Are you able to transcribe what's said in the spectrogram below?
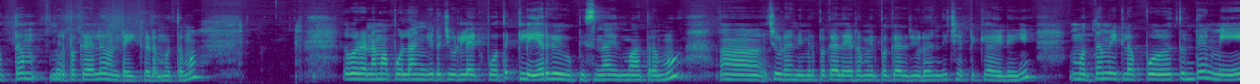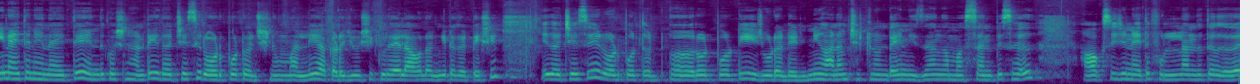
మొత్తం మిరపకాయలు ఉంటాయి ఇక్కడ మొత్తము. ఎవరైనా మా పొలం గిట్ట చూడలేకపోతే క్లియర్గా చూపిస్తున్నా ఇది మాత్రము. చూడండి మిరపకాయలు ఎర్ర మిరపకాయలు చూడండి చెట్టుకి అయినాయి మొత్తం ఇట్లా పోతుంటే మెయిన్ అయితే నేనైతే ఎందుకు వచ్చినా అంటే ఇది వచ్చేసి రోడ్ పోటు వచ్చినాం. మళ్ళీ అక్కడ చూసి కూరగాయలు ఆవులు గిట్ట కట్టేసి ఇది వచ్చేసి రోడ్ పోటు రోడ్ పోటీ. చూడండి ఎన్ని ఆనం చెట్లు ఉంటాయి. నిజంగా మస్తు అనిపిస్తుంది. ఆక్సిజన్ అయితే ఫుల్ అందుతుంది కదా.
